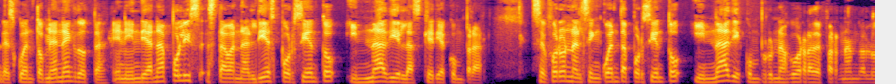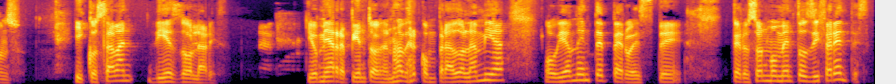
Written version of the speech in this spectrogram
Les cuento mi anécdota. En Indianápolis estaban al 10% y nadie las quería comprar. Se fueron al 50% y nadie compró una gorra de Fernando Alonso. Y costaban 10 dólares. Yo me arrepiento de no haber comprado la mía, obviamente, pero este, pero son momentos diferentes.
